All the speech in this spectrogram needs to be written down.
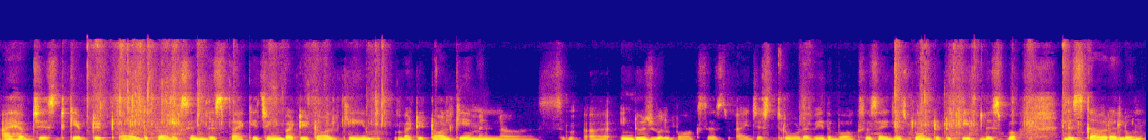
I have just kept it all the products in this packaging, but it all came, but it all came in uh, some, uh, individual boxes. I just throwed away the boxes. I just wanted to keep this this cover alone.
